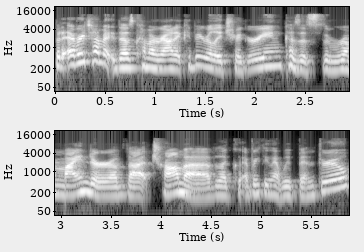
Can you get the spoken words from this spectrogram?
But every time it does come around, it can be really triggering because it's the reminder of that trauma of like everything that we've been through.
